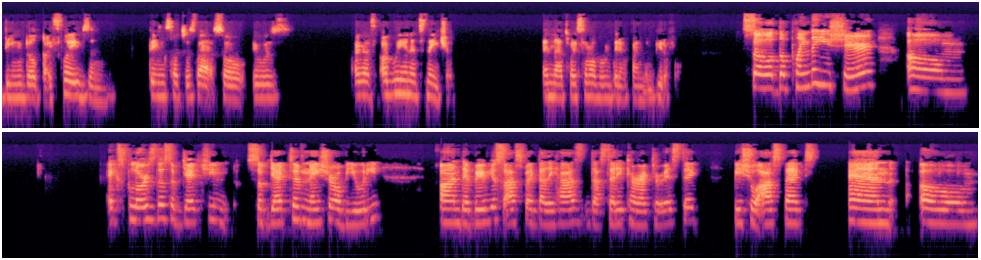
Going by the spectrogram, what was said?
being built by slaves and things such as that. So it was, I guess, ugly in its nature. And that's why some of them didn't find them beautiful. So the point that you share, um, explores the subjection, subjective nature of beauty and the various aspects that it has, the aesthetic characteristic, visual aspects, and um,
